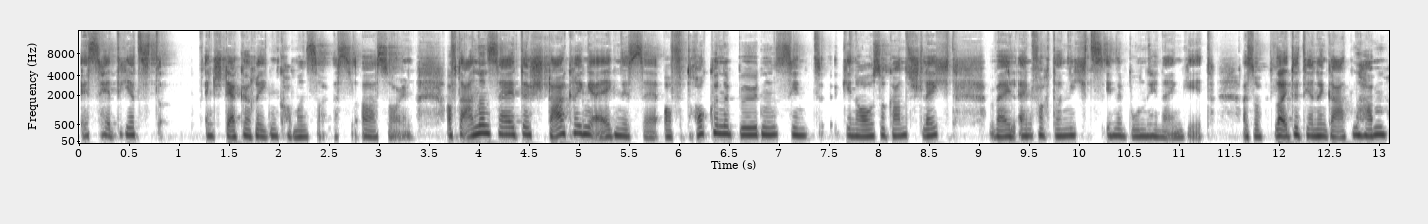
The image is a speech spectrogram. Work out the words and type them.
es hätte jetzt ein stärker Regen kommen äh, sollen. Auf der anderen Seite Starkregenereignisse auf trockene Böden sind genauso ganz schlecht, weil einfach da nichts in den Boden hineingeht. Also Leute, die einen Garten haben,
